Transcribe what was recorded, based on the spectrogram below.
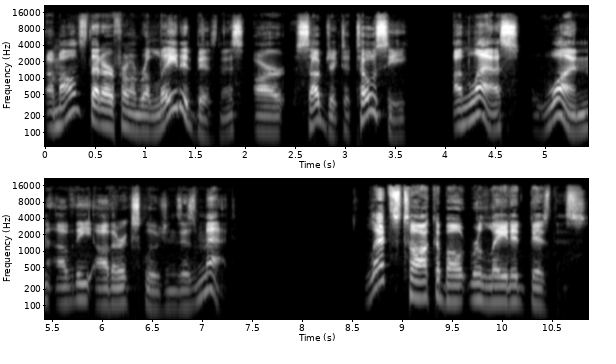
amounts that are from a related business are subject to TOSI unless one of the other exclusions is met. Let's talk about related business.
